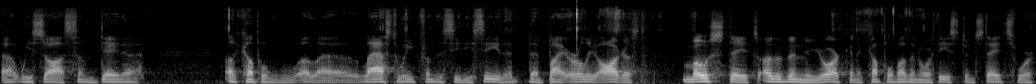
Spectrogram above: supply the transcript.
Uh, we saw some data a couple uh, last week from the CDC that, that by early August, most states, other than New York and a couple of other northeastern states, were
